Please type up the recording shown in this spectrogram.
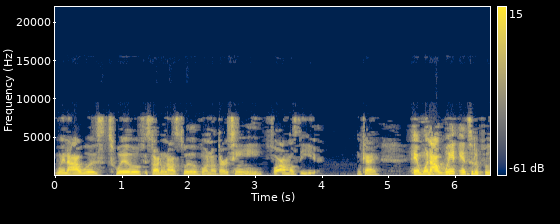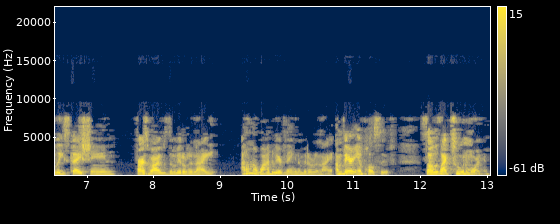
when I was 12. It started when I was 12, going on 13 for almost a year. Okay. And when I went into the police station, first of all, it was the middle of the night. I don't know why I do everything in the middle of the night. I'm very impulsive. So it was like two in the morning.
